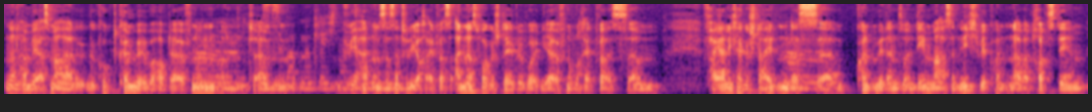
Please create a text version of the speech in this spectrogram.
Und dann haben wir erstmal geguckt, können wir überhaupt eröffnen? Mhm, und ähm, ist überhaupt möglich, ne? wir hatten uns das natürlich auch etwas anders vorgestellt. Wir wollten die Eröffnung noch etwas ähm, feierlicher gestalten. Mhm. Das äh, konnten wir dann so in dem Maße nicht. Wir konnten aber trotzdem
